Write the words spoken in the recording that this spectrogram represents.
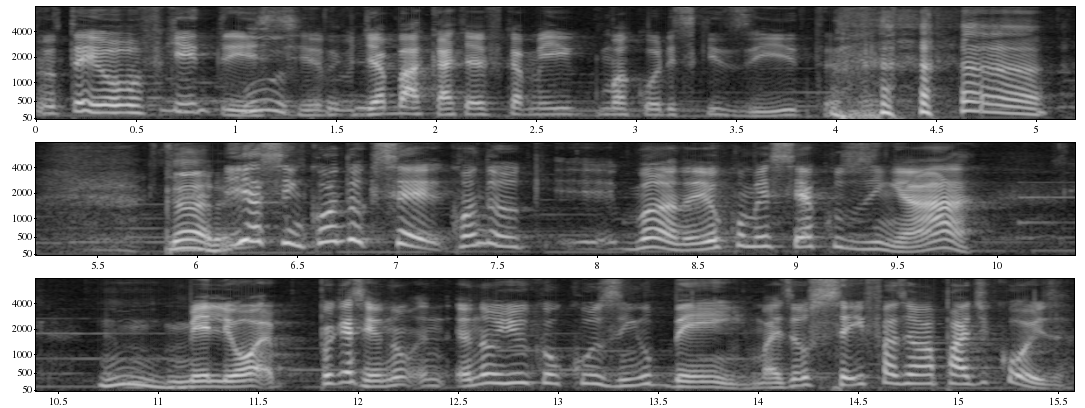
Não tem ovo, fiquei triste. Puta que- De abacate vai ficar meio com uma cor esquisita. né? Cara, E assim, quando que você. Quando. Mano, eu comecei a cozinhar hum, melhor. Porque assim, eu não, eu não digo que eu cozinho bem, mas eu sei fazer uma pá de coisa.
